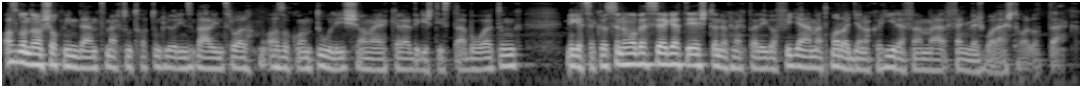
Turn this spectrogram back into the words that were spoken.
Azt gondolom, sok mindent megtudhattunk Lőrinc Bálintról azokon túl is, amelyekkel eddig is tisztában voltunk. Még egyszer köszönöm a beszélgetést, önöknek pedig a figyelmet, maradjanak a hírefemmel, Fenyves Balást hallották.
